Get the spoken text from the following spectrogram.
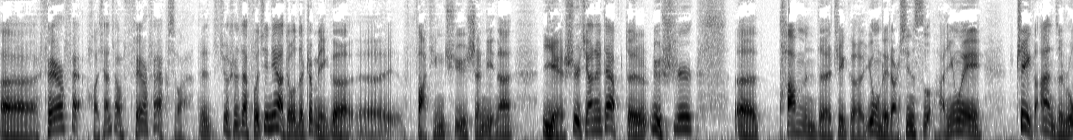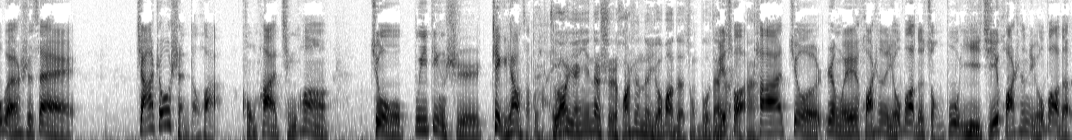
呃 Fairfax 好像叫 Fairfax 吧，这就是在弗吉尼亚州的这么一个呃法庭去审理呢，也是 Johnny Depp 的律师，呃他们的这个用了一点心思啊，因为这个案子如果要是在加州审的话，恐怕情况。就不一定是这个样子了。主要原因呢是《华盛顿邮报》的总部在。没错，他就认为《华盛顿邮报》的总部以及《华盛顿邮报》的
